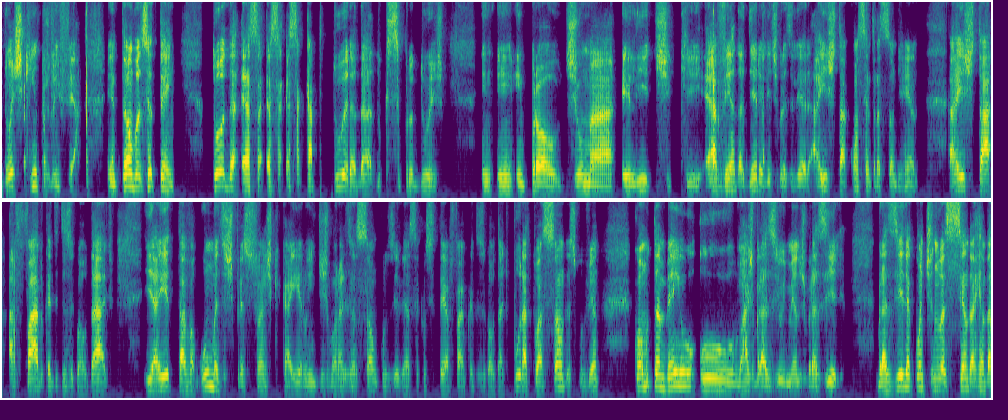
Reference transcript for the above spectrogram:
dois quintos do inferno. Então você tem toda essa, essa, essa captura da, do que se produz em, em, em, prol de uma elite que é a verdadeira elite brasileira, aí está a concentração de renda, aí está a fábrica de desigualdade, e aí estavam algumas expressões que caíram em desmoralização, inclusive essa que eu citei, a fábrica de desigualdade, por atuação desse governo, como também o, o Mais Brasil e Menos Brasília. Brasília continua sendo a renda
